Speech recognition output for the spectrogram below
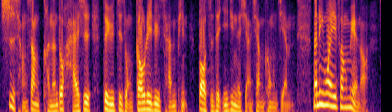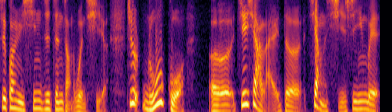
市场上可能都还是对于这种高利率产品抱持着一定的想象空间。那另外一方面呢，是关于薪资增长的问题。就如果呃接下来的降息是因为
